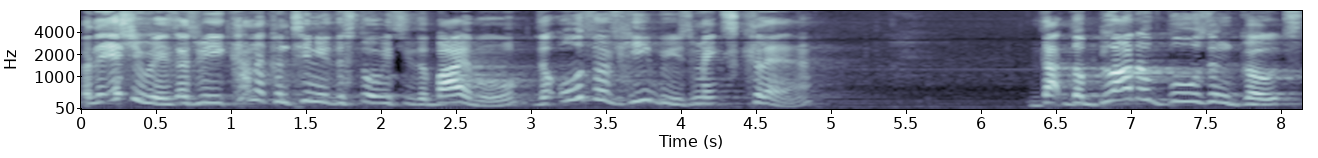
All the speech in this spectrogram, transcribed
But the issue is, as we kind of continue the story through the Bible, the author of Hebrews makes clear that the blood of bulls and goats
